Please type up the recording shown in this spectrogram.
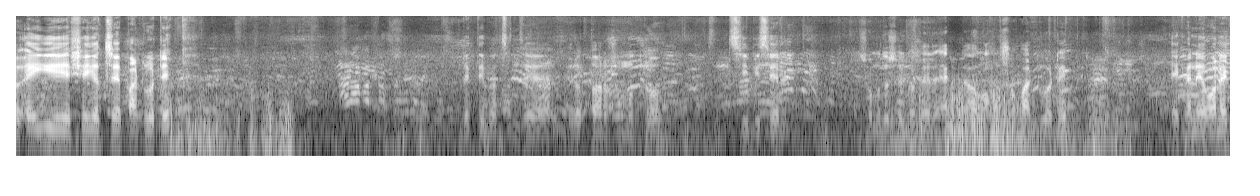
তো এই সেই হচ্ছে পাটুয়া টেক দেখতেই পাচ্ছেন যে বৃহত্তর সমুদ্র, সি বিচের সমুদ্র সৈকতের একটা অংশ পাটুয়া টেক এখানে অনেক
